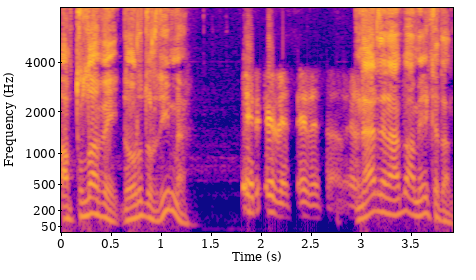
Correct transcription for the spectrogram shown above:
Abdullah Bey doğrudur değil mi? E- evet evet abi. Evet. Nereden abi? Amerika'dan.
